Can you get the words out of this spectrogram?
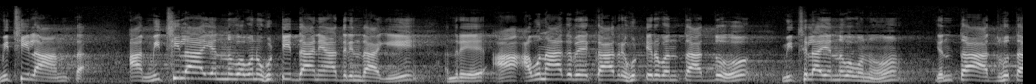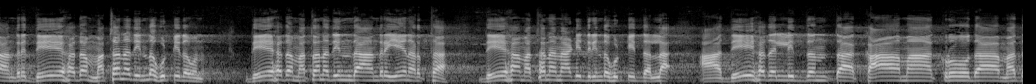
ಮಿಥಿಲಾ ಅಂತ. ಆ ಮಿಥಿಲಾ ಎನ್ನುವವನು ಹುಟ್ಟಿದ್ದಾನೆ ಆದ್ದರಿಂದಾಗಿ ಅಂದರೆ ಆ ಅವನಾಗಬೇಕಾದ್ರೆ ಹುಟ್ಟಿರುವಂತಹದ್ದು ಮಿಥಿಲ ಎನ್ನುವವನು ಎಂಥ ಅದ್ಭುತ ಅಂದರೆ ದೇಹದ ಮಥನದಿಂದ ಹುಟ್ಟಿದವನು. ದೇಹದ ಮಥನದಿಂದ ಅಂದರೆ ಏನರ್ಥ? ದೇಹ ಮಥನ ಮಾಡಿದ್ರಿಂದ ಹುಟ್ಟಿದ್ದಲ್ಲ. ಆ ದೇಹದಲ್ಲಿದ್ದಂಥ ಕಾಮ, ಕ್ರೋಧ, ಮದ,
